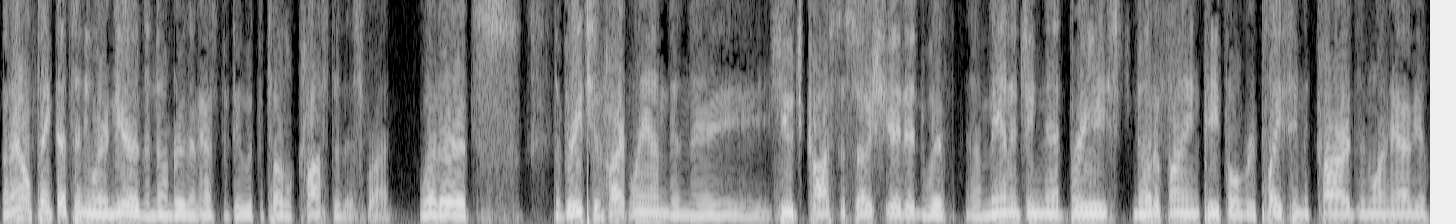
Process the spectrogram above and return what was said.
but I don't think that's anywhere near the number that has to do with the total cost of this fraud. Whether it's the breach at Heartland and the huge cost associated with uh, managing that breach, notifying people, replacing the cards and what have you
